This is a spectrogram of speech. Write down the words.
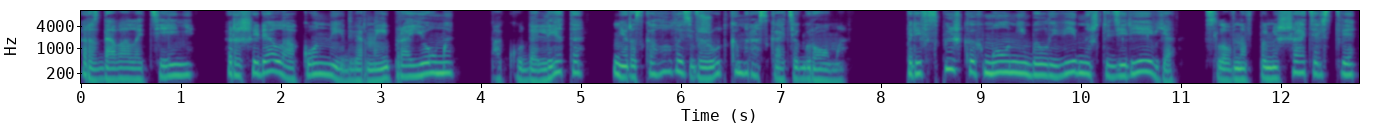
раздавала тени, расширяла оконные и дверные проемы, покуда лето не раскололась в жутком раскате грома. При вспышках молний было видно, что деревья, словно в помешательстве,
